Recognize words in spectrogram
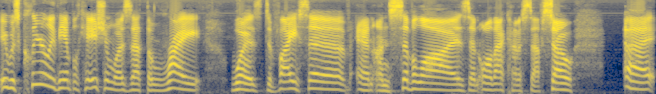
it was clearly the implication was that the right was divisive and uncivilized and all that kind of stuff. So uh,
